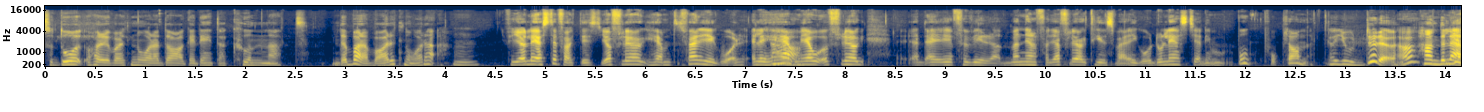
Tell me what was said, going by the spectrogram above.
Så då har det varit några dagar där jag inte har kunnat. Det har bara varit några. Mm. För jag läste faktiskt, jag flög hem till Sverige igår. Eller hem, jag flög, jag är förvirrad, men i alla fall jag flög till Sverige igår. Då läste jag din bok på planet. Jag gjorde du? Ja, Han du läsa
